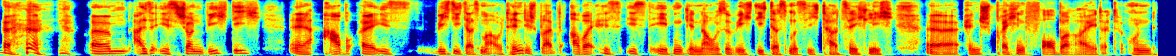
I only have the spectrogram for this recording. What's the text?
Ähm, also ist schon wichtig, äh, aber äh, ist wichtig, dass man authentisch bleibt, aber es ist eben genauso wichtig, dass man sich tatsächlich äh, entsprechend vorbereitet und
